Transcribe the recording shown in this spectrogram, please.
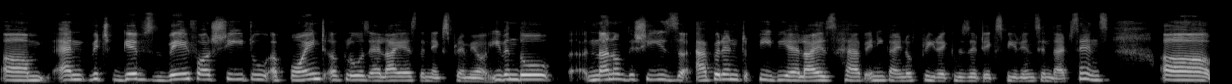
um, and which gives way for Xi to appoint a close ally as the next premier, even though none of the Xi's apparent PB allies have any kind of prerequisite experience in that sense uh,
